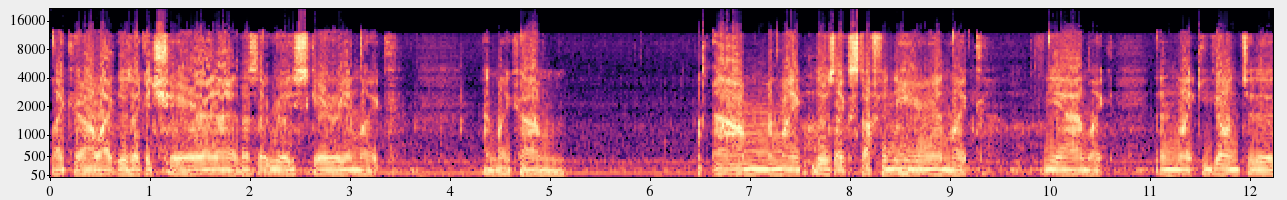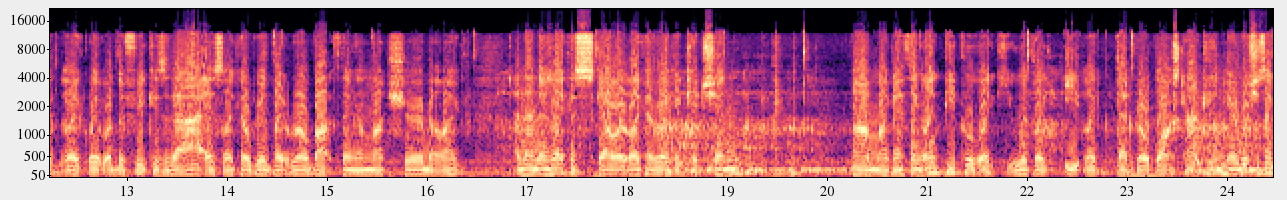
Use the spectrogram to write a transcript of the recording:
like uh, like there's like a chair and I, that's like really scary and like, and like um, um, and like there's like stuff in here and like, yeah, and like, and like you go into the like wait what the freak is that? It's like a weird like robot thing. I'm not sure, but like, and then there's like a skeleton like a like a kitchen um, like I think like people like would like eat like dead Roblox characters in here, which is like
